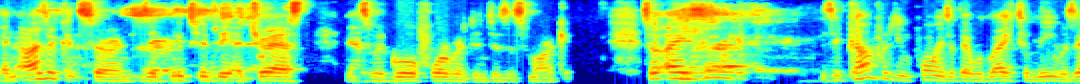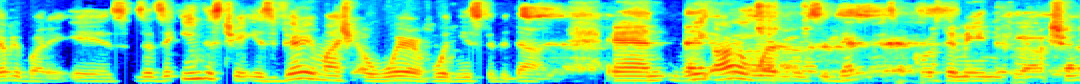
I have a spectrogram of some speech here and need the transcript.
and other concerns that need to be addressed as we go forward into this market. So I think the comforting point that I would like to leave with everybody is that the industry is very much aware of what needs to be done. And we are aware of the benefits of cross-domain interaction,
